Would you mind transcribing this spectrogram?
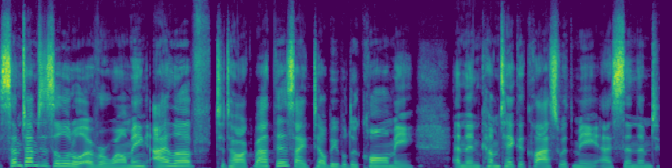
sometimes it's a little overwhelming. I love to talk about this. I tell people to call me and then come take a class with me. I send them to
